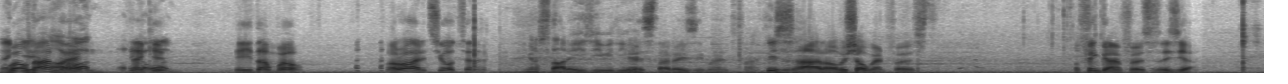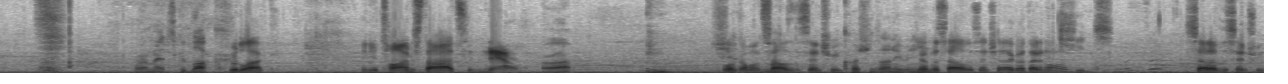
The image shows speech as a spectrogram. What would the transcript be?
Thank well you. done, I mate. won. I think Thank I you. won. Yeah, you done well. All right, it's your turn. I'm gonna start easy with you. Yeah, start easy, mate. Fuck. This is hard. I wish I went first. I think going first is easier. All right, mates. Good luck. Good luck. And your time starts now. All right. Like I'm on Sales of the Century. Questions aren't even Remember Sale of the Century? I got that in Ireland? kids. Sale of the Century.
